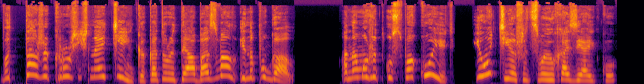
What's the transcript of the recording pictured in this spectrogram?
Вот та же крошечная тенька, которую ты обозвал и напугал. Она может успокоить и утешить свою хозяйку,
